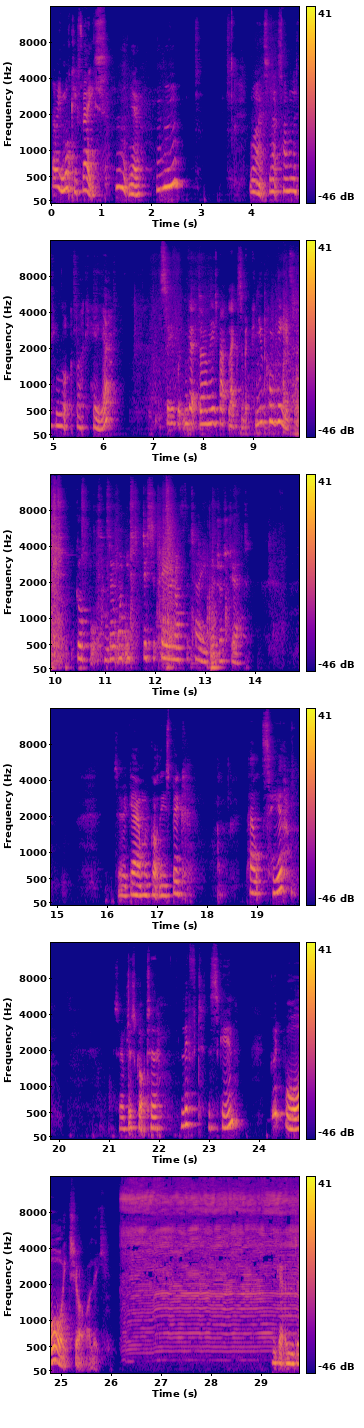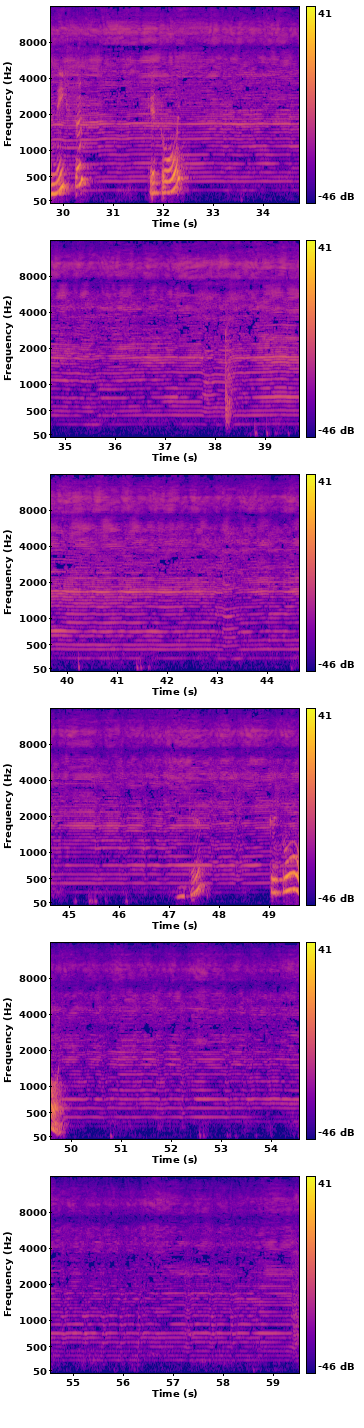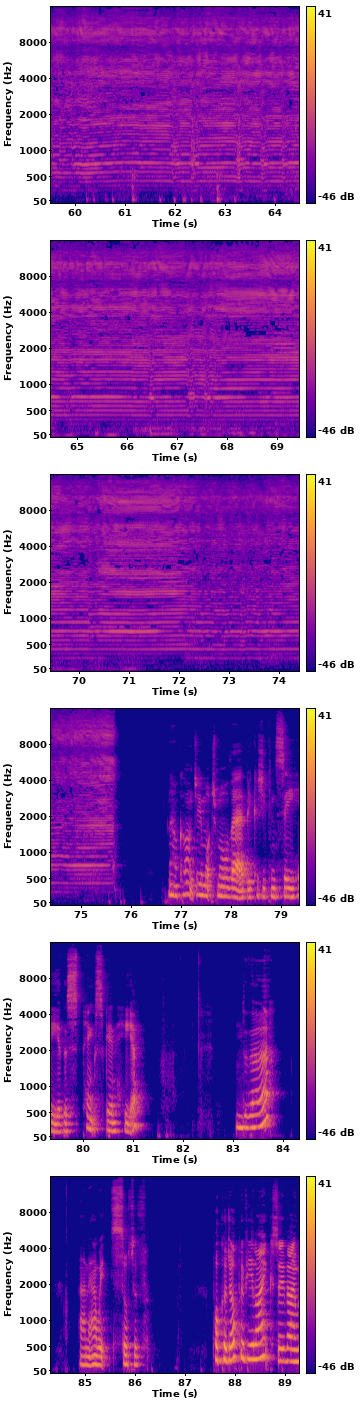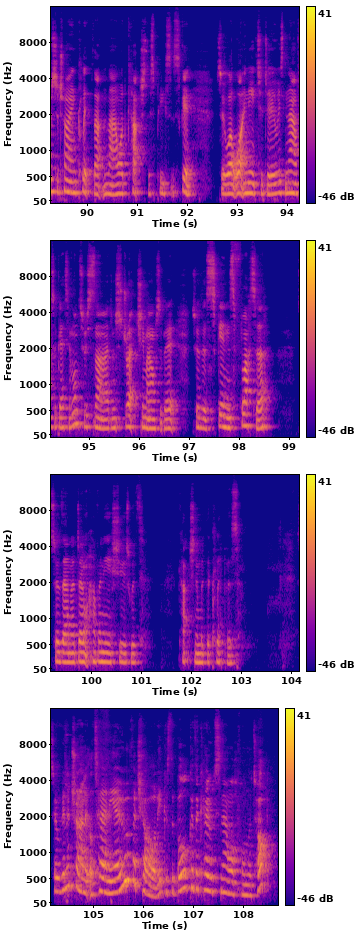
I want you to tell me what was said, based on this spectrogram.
very mucky face haven't you mm -hmm. right so let's have a little look back here Let's see if we can get down these back legs a bit. Can you come here for me? Good boy. I don't want you disappearing off the table just yet. So again, we've got these big pelts here. So I've just got to lift the skin. Good boy, Charlie. And get underneath them. Good boy. Good. Good boy. Now I can't do much more there because you can see here this pink skin here. Under there. And how it's sort of puckered up if you like. So if I was to try and clip that now I'd catch this piece of skin. So what, what I need to do is now to get him onto his side and stretch him out a bit so the skin's flatter so then I don't have any issues with catching him with the clippers. So we're going to try a little turny over Charlie because the bulk of the coat's now off on the top.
